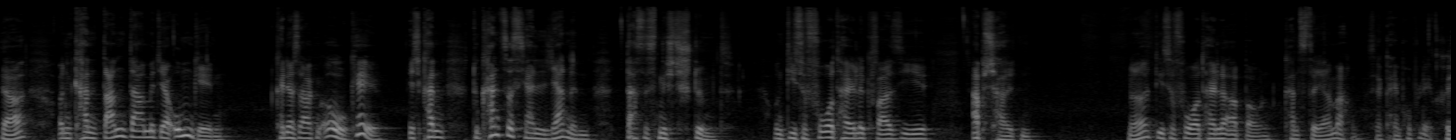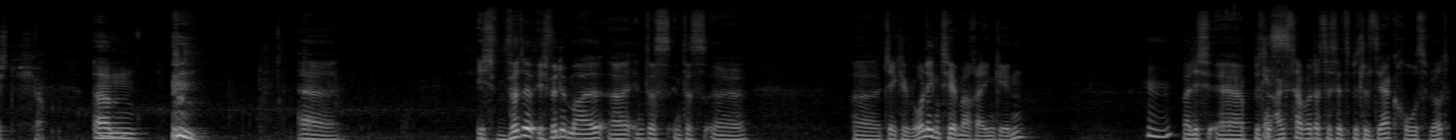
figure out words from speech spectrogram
Ja, und kann dann damit ja umgehen. Kann ja sagen, oh, okay, ich kann, du kannst das ja lernen, dass es nicht stimmt. Und diese Vorurteile quasi abschalten. Ne? Diese Vorurteile abbauen. Kannst du ja machen. Ist ja kein Problem. Richtig, ja. Ähm, äh, ich, würde, ich würde mal äh, in das, in das äh, äh, J.K. Rowling-Thema reingehen, Mhm. weil ich äh, ein bisschen Yes. Angst habe, dass das jetzt ein bisschen sehr groß wird.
